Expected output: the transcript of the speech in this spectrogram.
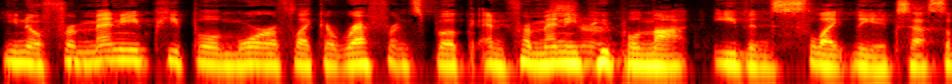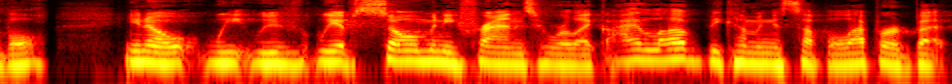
you know, for many mm-hmm. people, more of like a reference book, and for many sure. people, not even slightly accessible. You know, we we've we have so many friends who are like, I love becoming a supple leopard, but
